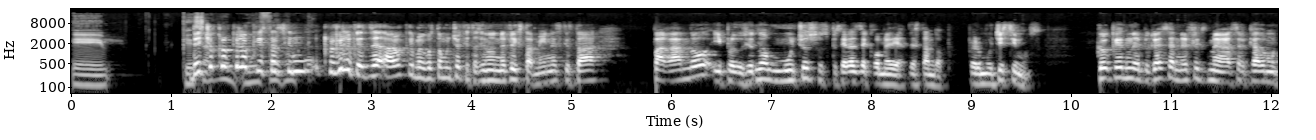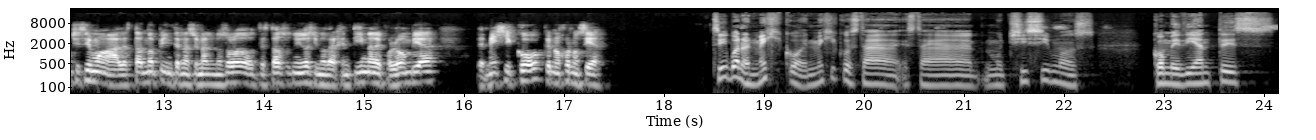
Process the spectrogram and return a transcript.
Eh, que De hecho, creo que lo que está haciendo, creo que, lo que es algo que me gusta mucho que está haciendo Netflix también es que está pagando y produciendo muchos especiales de comedia, de stand-up, pero muchísimos. Creo que gracias a Netflix me ha acercado muchísimo al stand-up internacional, no solo de Estados Unidos, sino de Argentina, de Colombia, de México, que no conocía. Sí, bueno, en México, en México está, está muchísimos comediantes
